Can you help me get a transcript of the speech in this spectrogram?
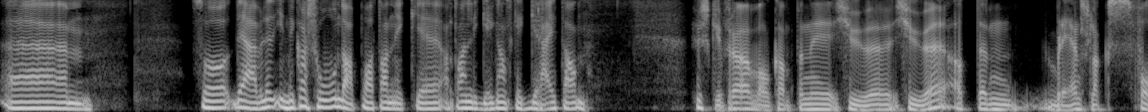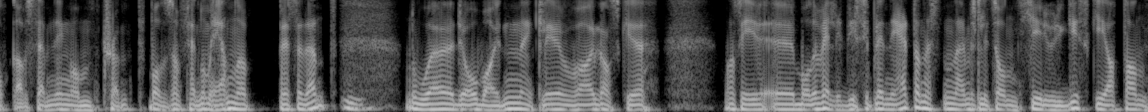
Um, så det er vel en indikasjon da på at han, ikke, at han ligger ganske greit an husker fra valgkampen i 2020 at den ble en slags folkeavstemning om Trump, både som fenomen og president. Mm. Noe Joe Biden egentlig var ganske man sier, eh, både veldig disiplinert og nesten nærmest litt sånn kirurgisk i at han,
